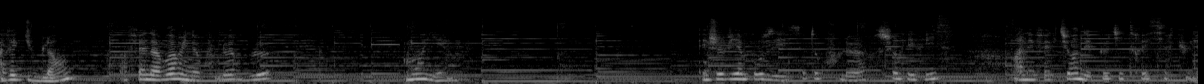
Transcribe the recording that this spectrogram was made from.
avec du blanc afin d'avoir une couleur bleue moyenne. Je viens poser cette couleur sur l'iris en effectuant des petits traits circulaires.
